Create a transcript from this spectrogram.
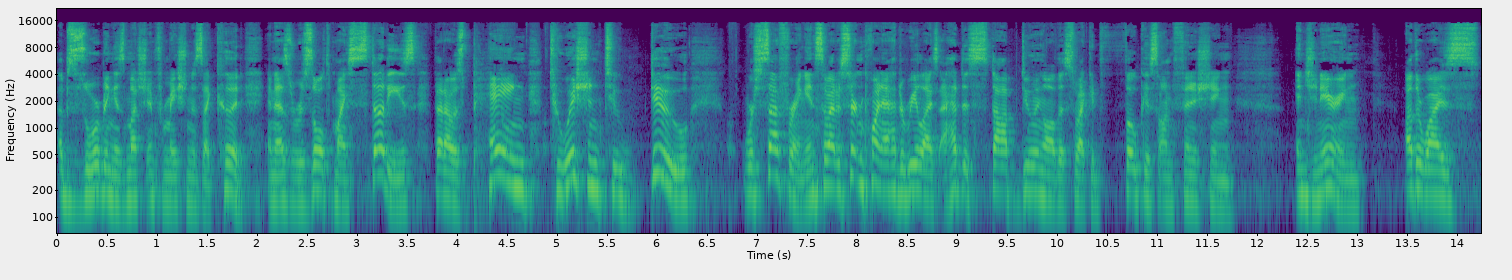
absorbing as much information as I could, and as a result, my studies that I was paying tuition to do were suffering. And so at a certain point, I had to realize I had to stop doing all this so I could focus on finishing engineering. Otherwise,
